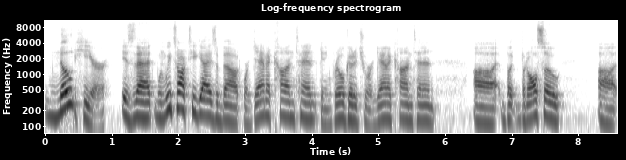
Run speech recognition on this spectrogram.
note here is that when we talk to you guys about organic content, getting real good at your organic content, uh, but but also, uh,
